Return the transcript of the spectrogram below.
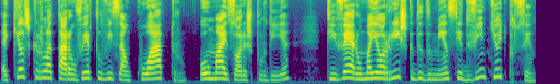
aqueles que relataram ver televisão quatro ou mais horas por dia tiveram maior risco de demência de 28%,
